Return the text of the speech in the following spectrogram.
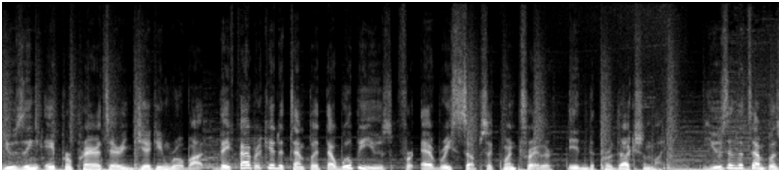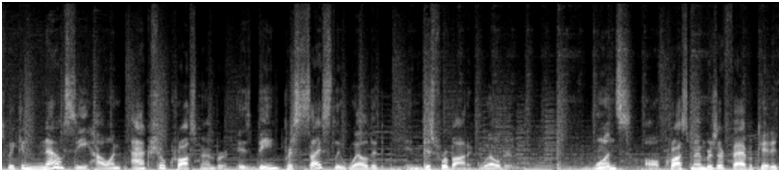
Using a proprietary jigging robot, they fabricate a template that will be used for every subsequent trailer in the production line. Using the templates, we can now see how an actual crossmember is being precisely welded in this robotic welder. Once all crossmembers are fabricated,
